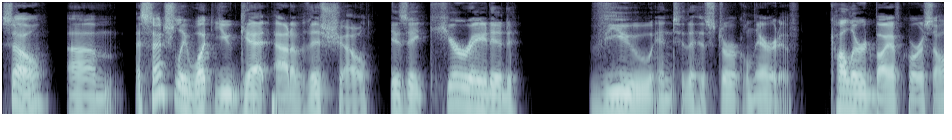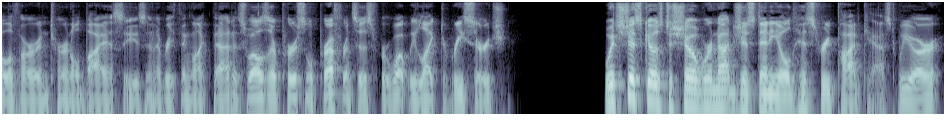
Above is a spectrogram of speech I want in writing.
So, um, essentially, what you get out of this show is a curated view into the historical narrative, colored by, of course, all of our internal biases and everything like that, as well as our personal preferences for what we like to research. Which just goes to show we're not just any old history podcast. We are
